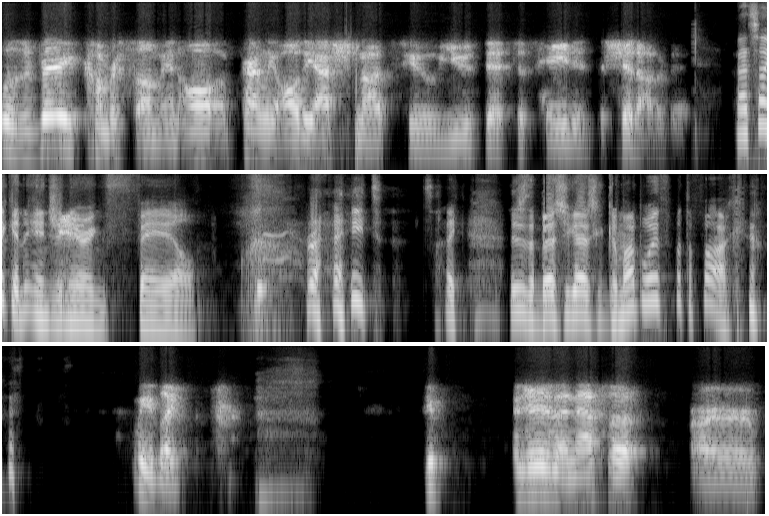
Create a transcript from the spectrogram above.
was very cumbersome, and all apparently all the astronauts who used it just hated the shit out of it. That's like an engineering fail, right? It's like this is the best you guys could come up with. What the fuck? I mean, like engineers at NASA are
